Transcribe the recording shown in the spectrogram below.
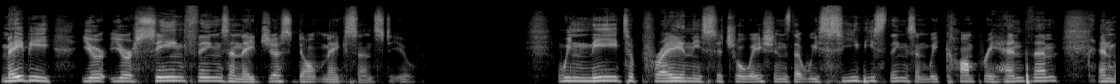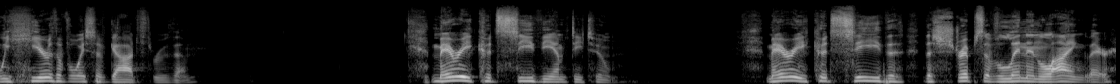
Maybe you're, you're seeing things and they just don't make sense to you. We need to pray in these situations that we see these things and we comprehend them and we hear the voice of God through them. Mary could see the empty tomb. Mary could see the, the strips of linen lying there.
